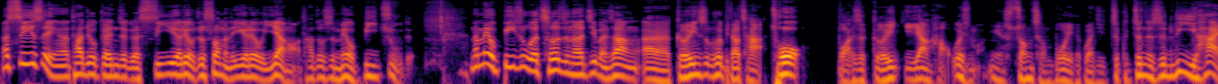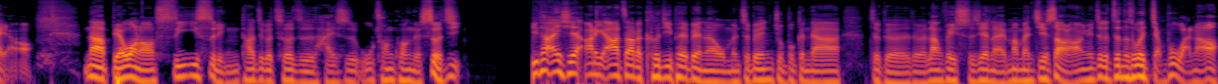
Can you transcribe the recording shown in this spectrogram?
那 C140 呢，它就跟这个 C126 就双门的126一样啊，它都是没有 B 柱的。那没有 B 柱的车子呢，基本上呃隔音是不是会比较差？错，不好意思，隔音一样好。为什么？因为双层玻璃的关系，这个真的是厉害啊！那不要忘了哦，C140 它这个车子还是无窗框的设计。其他一些阿里阿扎的科技配备呢，我们这边就不跟大家这个这个浪费时间来慢慢介绍了啊，因为这个真的是会讲不完了啊。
